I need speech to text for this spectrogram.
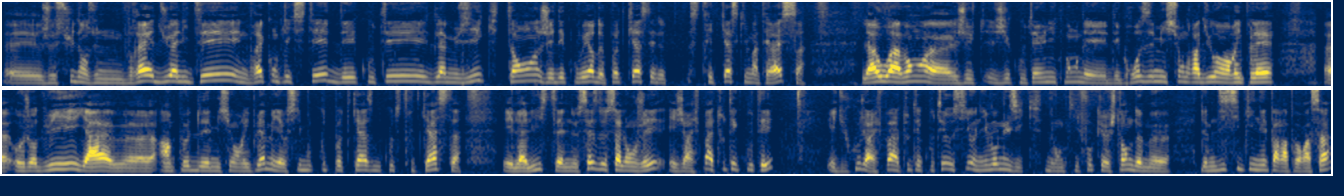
je suis dans une vraie dualité, une vraie complexité d'écouter de la musique, tant j'ai découvert de podcasts et de streetcasts qui m'intéressent. Là où avant, j'écoutais uniquement des, grosses émissions de radio en replay euh, aujourd'hui, il y a euh, un peu d'émissions en replay, mais il y a aussi beaucoup de podcasts, beaucoup de streetcasts. Et la liste, elle ne cesse de s'allonger et j'arrive pas à tout écouter. Et du coup, j'arrive pas à tout écouter aussi au niveau musique. Donc il faut que je tente de me, de me discipliner par rapport à ça.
